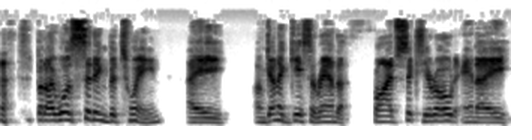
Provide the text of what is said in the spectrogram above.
but I was sitting between a, I'm going to guess around a five, six year old and a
